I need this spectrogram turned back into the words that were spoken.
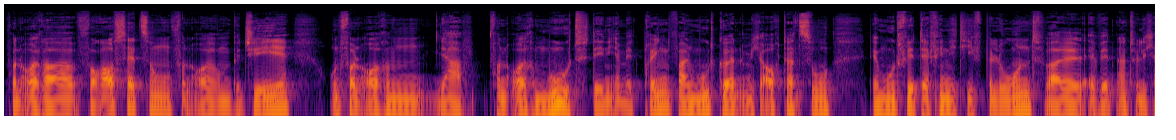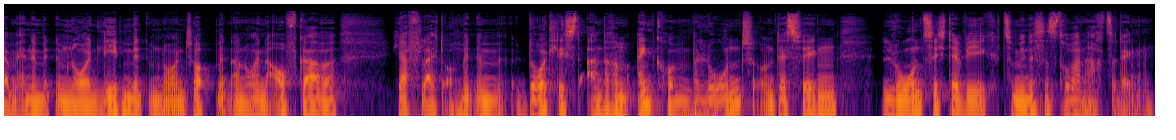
Von eurer Voraussetzung, von eurem Budget und von eurem, ja, von eurem Mut, den ihr mitbringt, weil Mut gehört nämlich auch dazu. Der Mut wird definitiv belohnt, weil er wird natürlich am Ende mit einem neuen Leben, mit einem neuen Job, mit einer neuen Aufgabe ja vielleicht auch mit einem deutlichst anderen Einkommen belohnt und deswegen lohnt sich der Weg, zumindest drüber nachzudenken.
